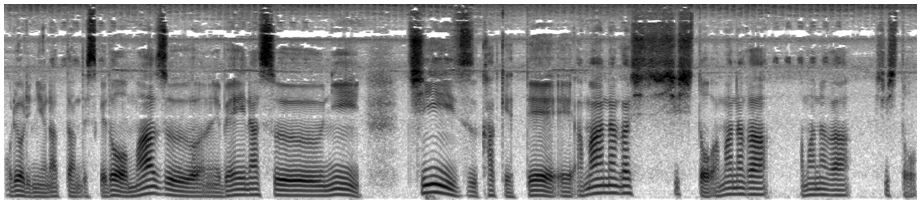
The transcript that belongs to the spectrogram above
お料理にはなったんですけどまずはねベイナスにチーズかけて、えー、甘長ししと甘長甘長ししと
